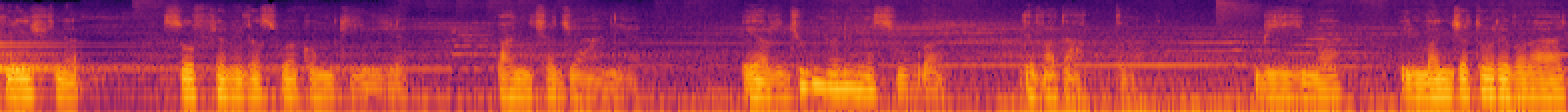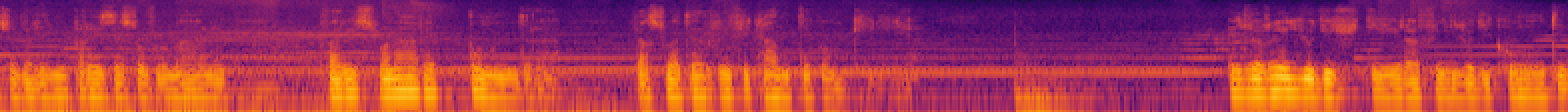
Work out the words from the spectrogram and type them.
Krishna soffia nella sua conchiglia, Panchajanya, e Arjuna nella sua, Devadatta. Bhima, il mangiatore vorace delle imprese sovrumane, fa risuonare Pundra, la sua terrificante conchiglia. Il re Yudhishthira, figlio di Kunti,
